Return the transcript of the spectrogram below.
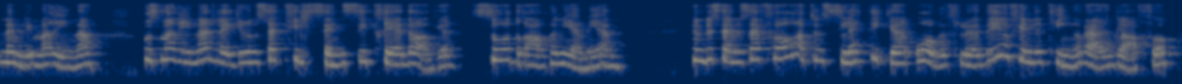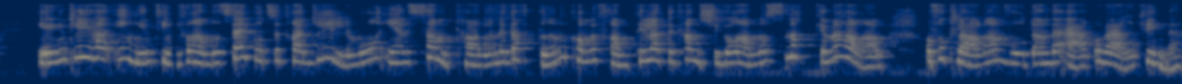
nemlig Marina. Hos Marina legger hun seg til sengs i tre dager. Så drar hun hjem igjen. Hun bestemmer seg for at hun slett ikke er overflødig og finner ting å være glad for. Egentlig har ingenting forandret seg, bortsett fra at lillemor i en samtale med datteren kommer fram til at det kanskje går an å snakke med Harald og forklare ham hvordan det er å være kvinne.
